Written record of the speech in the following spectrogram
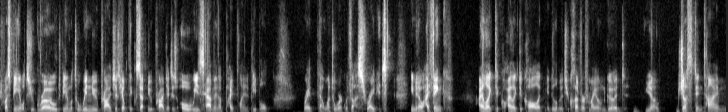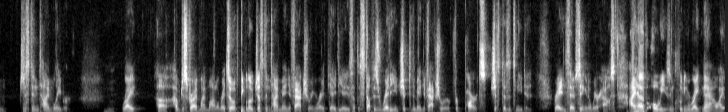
to us being able to grow, to being able to win new projects, be able to accept new projects, is always having a pipeline of people, right, that want to work with us, right? It's, you know, I think I like to I like to call it maybe a little bit too clever for my own good, you know, just in time, just in time labor, mm. right? Uh, I would describe my model, right? So if people know just-in-time manufacturing, right, the idea is that the stuff is ready and shipped to the manufacturer for parts just as it's needed, right? Instead of sitting in a warehouse. I have always, including right now, I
